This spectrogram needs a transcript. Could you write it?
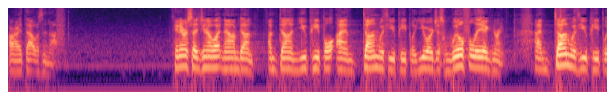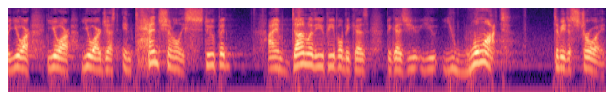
All right, that was enough. He never said, You know what? Now I'm done. I'm done. You people, I am done with you people. You are just willfully ignorant. I'm done with you people. You are, you are, you are just intentionally stupid. I am done with you people because, because you, you, you want to be destroyed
